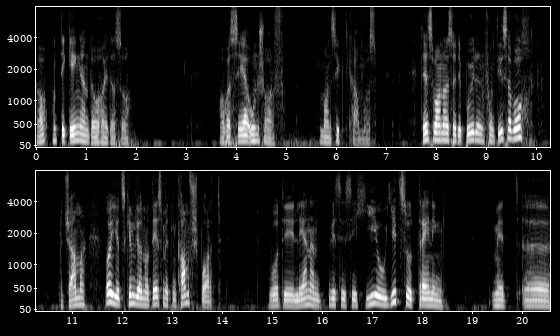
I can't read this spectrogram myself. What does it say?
ja, und die gingen da halt auch so. Aber sehr unscharf. Man sieht kaum was. Das waren also die Bilder von dieser Woche. Jetzt schauen wir. Oh, jetzt kommt ja noch das mit dem Kampfsport, wo die lernen, wie sie sich Jiu-Jitsu-Training mit, äh,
